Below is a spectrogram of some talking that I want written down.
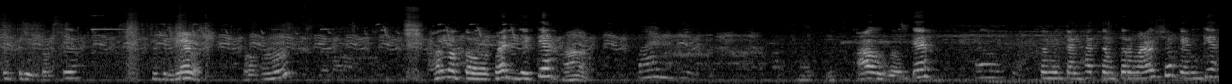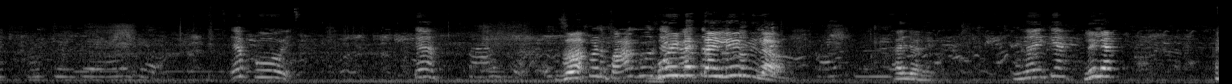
કૂતરી તો છે સીધી લેવા. હાલો તો ભાઈ દે કે હા. આવજો કે તમે કાલ હાથમ કરવા આવશો કેમ કે? એ ફૂઈ કે? જો પણ ભાગવું છે કોઈ ને તઈ લઈ કે. જાવ હાલો ને. નહીં કે? લઈ લે.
